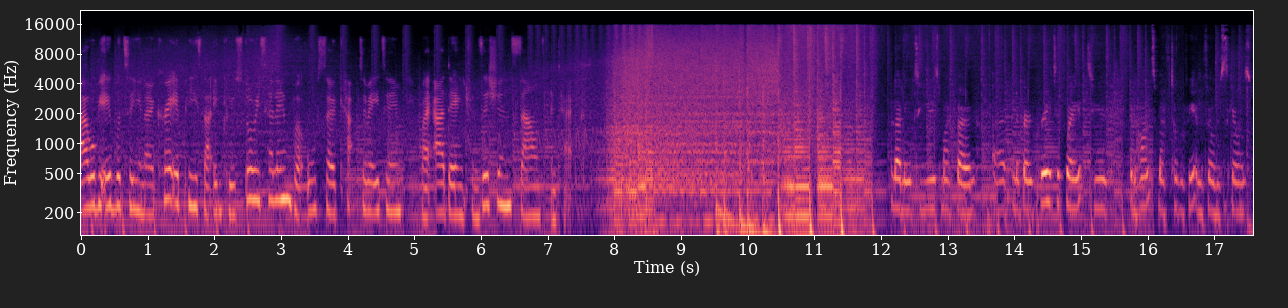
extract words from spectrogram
I will be able to, you know, create a piece that includes storytelling but also captivating by adding transitions, sounds and text. Learning to use my phone um, in a very creative way to enhance my photography and film skills.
